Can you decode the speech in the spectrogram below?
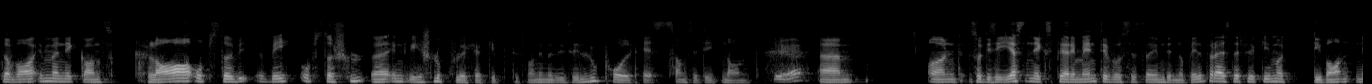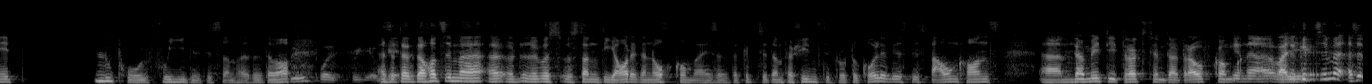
da war immer nicht ganz klar, ob es da, ob's da schlu äh, irgendwelche Schlupflöcher gibt. Das waren immer diese Loophole-Tests, haben sie die genannt. Ja. Ähm, und so diese ersten Experimente, wo es da eben den Nobelpreis dafür gegeben hat, die waren nicht Loophole-free, wie das dann Also da, okay. also da, da hat es immer, äh, was, was dann die Jahre danach kommen ist. Also da gibt es ja dann verschiedenste Protokolle, wie du das bauen kannst. Ähm, Damit die trotzdem da drauf kommen. Genau, weil da gibt's immer, also,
